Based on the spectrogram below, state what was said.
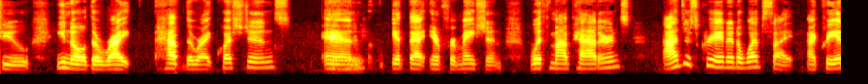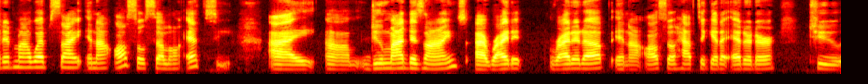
to, you know, the right have the right questions and mm-hmm. get that information. With my patterns, I just created a website. I created my website and I also sell on Etsy. I um, do my designs. I write it write it up and I also have to get an editor to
